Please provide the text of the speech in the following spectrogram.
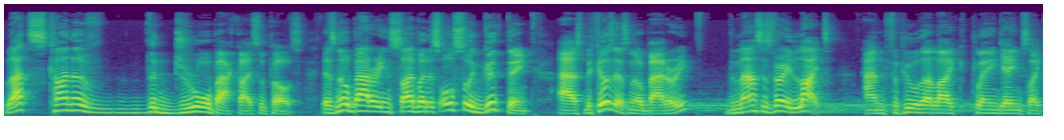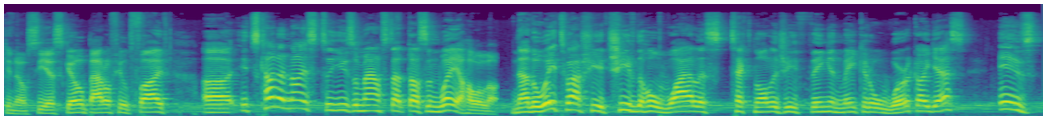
That's kind of the drawback, I suppose. There's no battery inside, but it's also a good thing, as because there's no battery, the mouse is very light. And for people that like playing games like, you know, CSGO, Battlefield 5, uh, it's kind of nice to use a mouse that doesn't weigh a whole lot. Now, the way to actually achieve the whole wireless technology thing and make it all work, I guess, is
